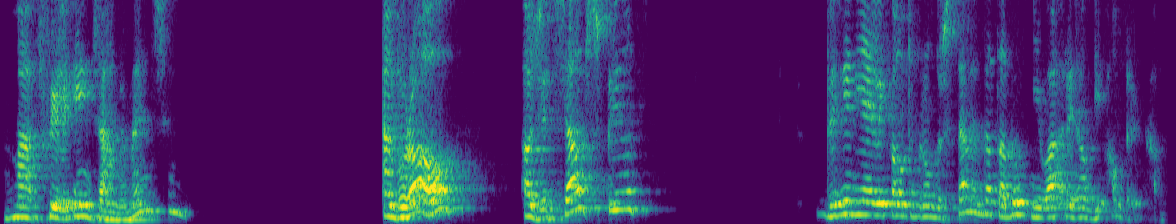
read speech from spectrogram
maakt vele eenzame mensen. En vooral, als je het zelf speelt, begin je eigenlijk al te veronderstellen dat dat ook niet waar is aan die andere kant.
